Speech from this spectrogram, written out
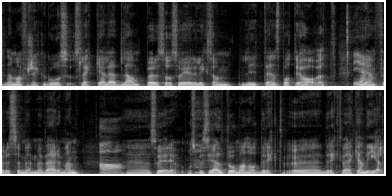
Så när man försöker gå och släcka LED-lampor så, så är det liksom lite en spott i havet i Ja. jämförelse med, med värmen. Ja. Eh, Så är det. Och speciellt då om man har direkt, eh, direktverkande el.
